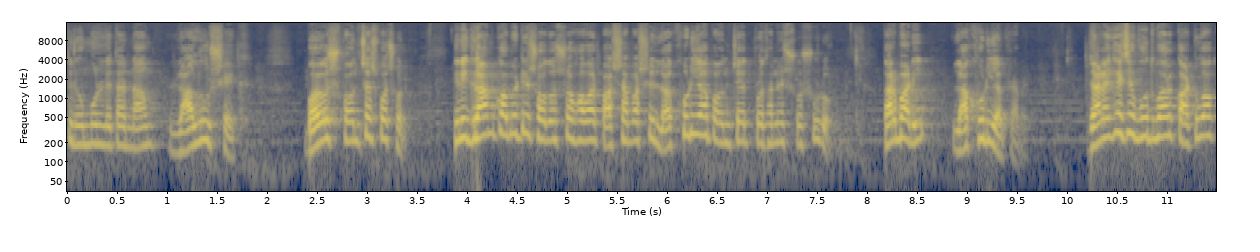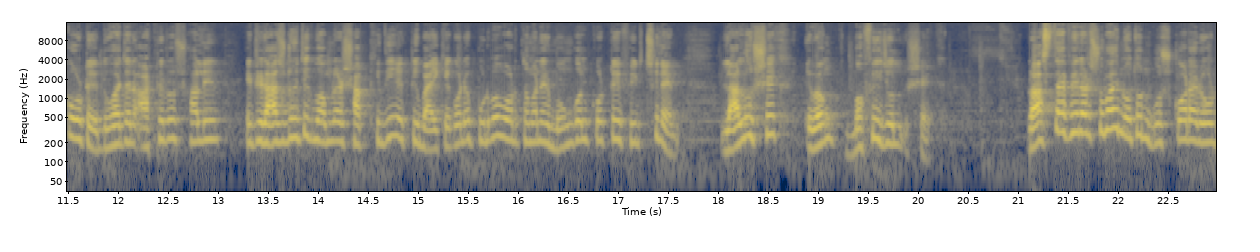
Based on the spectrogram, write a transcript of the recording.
তৃণমূল নেতার নাম লালু শেখ। বয়স পঞ্চাশ বছর। তিনি গ্রাম কমিটির সদস্য হওয়ার পাশাপাশি লাখুরিয়া পঞ্চায়েত প্রধানের শ্বশুরও। তার বাড়ি লাখুরিয়া গ্রামে। জানা গেছে বুধবার কাটুয়া কোর্টে দু হাজার আঠেরো সালের একটি রাজনৈতিক মামলার সাক্ষী দিয়ে একটি বাইকে করে পূর্ব বর্ধমানের মঙ্গল কোর্টে ফিরছিলেন লালু শেখ এবং মফিজুল শেখ। রাস্তায় ফেরার সময় নতুন ঘুষকরা রোড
